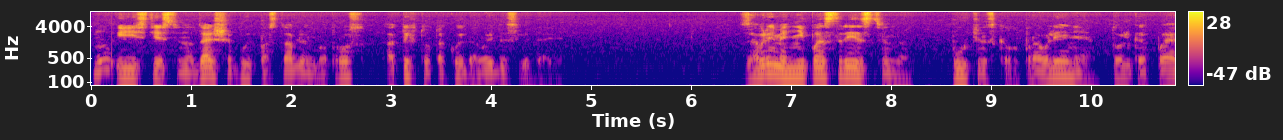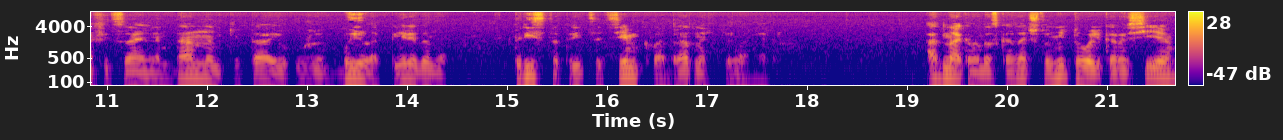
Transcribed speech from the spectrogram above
Ну и, естественно, дальше будет поставлен вопрос, а ты кто такой, давай до свидания. За время непосредственно путинского правления только по официальным данным Китаю уже было передано 337 квадратных километров. Однако надо сказать, что не только Россия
